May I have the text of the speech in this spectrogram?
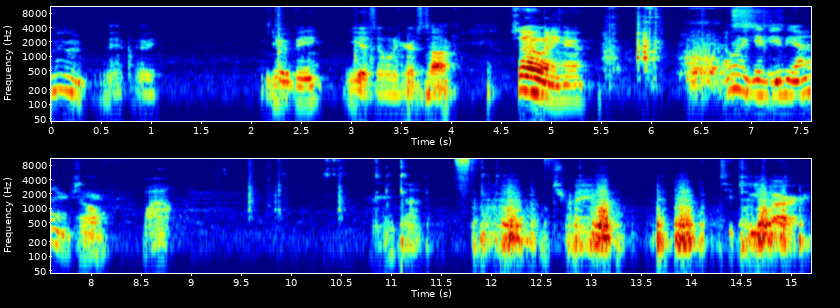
Hmm, May- Maybe. could be. You guys don't want to hear us talk. So, anywho, I want to give you the honors. Oh. here. Wow. All right then. Trying to keep our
